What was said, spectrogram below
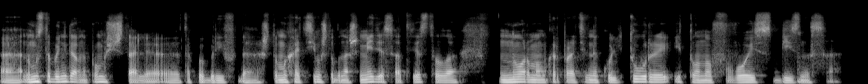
э, ну, мы с тобой недавно, помнишь, читали э, такой бриф, да, что мы хотим, чтобы наша медиа соответствовала нормам корпоративной культуры и of voice бизнеса.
